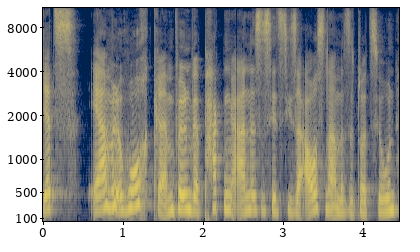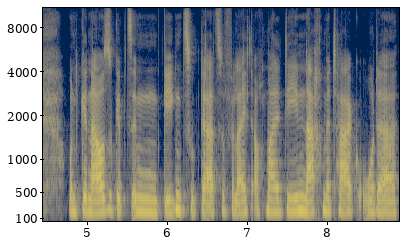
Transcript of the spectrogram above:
jetzt Ärmel hochkrempeln, wir packen an, es ist jetzt diese Ausnahmesituation. Und genauso gibt es im Gegenzug dazu vielleicht auch mal den Nachmittag oder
